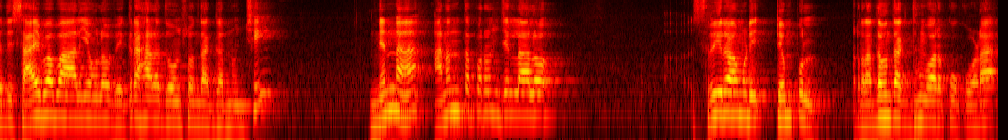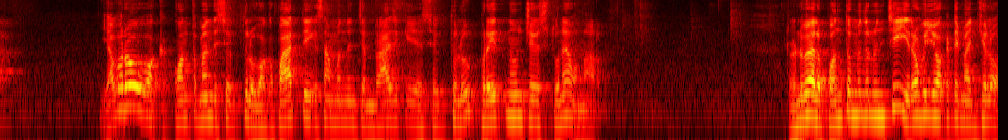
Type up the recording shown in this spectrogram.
ఏది సాయిబాబా ఆలయంలో విగ్రహాల ధ్వంసం దగ్గర నుంచి నిన్న అనంతపురం జిల్లాలో శ్రీరాముడి టెంపుల్ రథం దగ్ధం వరకు కూడా ఎవరో ఒక కొంతమంది శక్తులు ఒక పార్టీకి సంబంధించిన రాజకీయ శక్తులు ప్రయత్నం చేస్తూనే ఉన్నారు. రెండు వేల పంతొమ్మిది నుంచి ఇరవై ఒకటి మధ్యలో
